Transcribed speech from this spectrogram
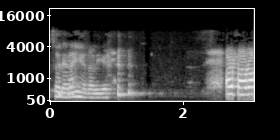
Saudaranya kali ya. eh parah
